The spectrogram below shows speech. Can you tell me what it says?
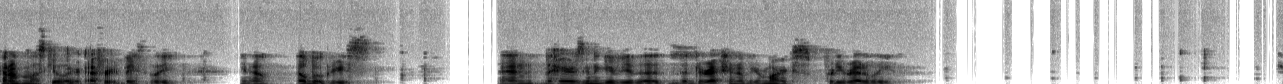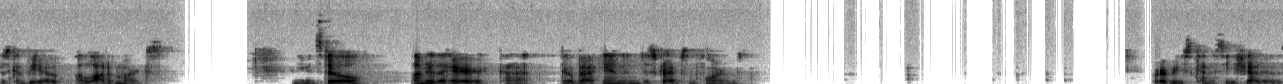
kind of muscular effort, basically, you know, elbow grease. And the hair is going to give you the, the direction of your marks pretty readily. Just going to be a, a lot of marks. And you can still, under the hair, kind of go back in and describe some forms. Wherever you kind of see shadows.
